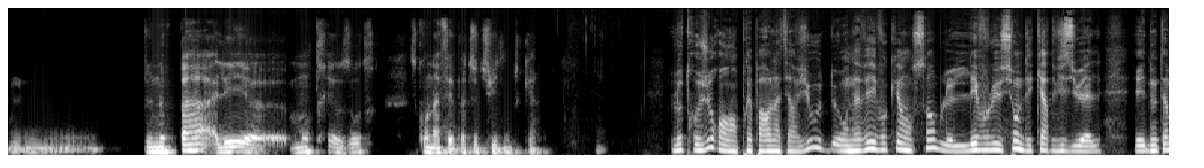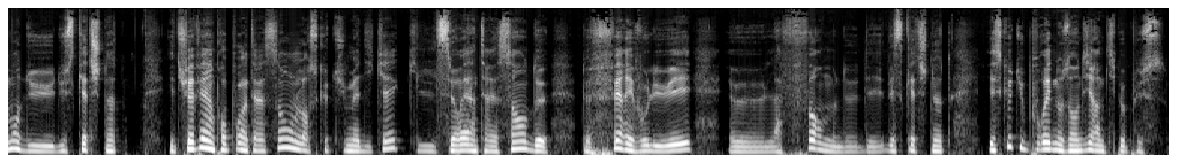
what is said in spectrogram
de ne pas aller euh, montrer aux autres ce qu'on a fait, pas tout de suite en tout cas. L'autre jour, en préparant l'interview, on avait évoqué ensemble l'évolution des cartes visuelles, et notamment du, du sketchnote. Et tu avais un propos intéressant lorsque tu m'indiquais qu'il serait intéressant de, faire évoluer euh, la forme de, des, des sketchnotes. Est-ce que tu pourrais nous en dire un petit peu plus?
